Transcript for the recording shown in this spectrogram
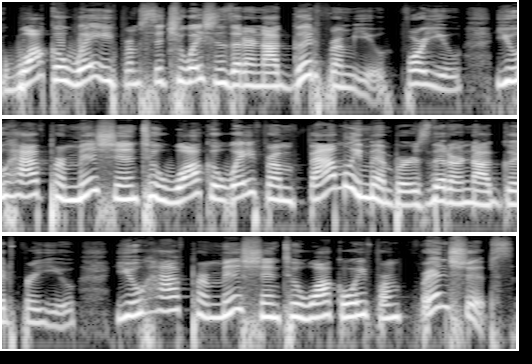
walk away from situations that are not good from you for you. You have permission to walk away from family members that are not good for you. You have permission to walk away from friendships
